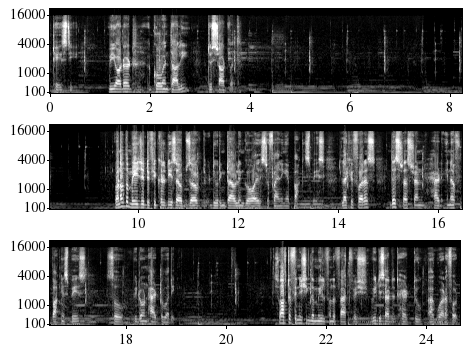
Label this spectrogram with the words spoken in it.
tasty. We ordered Goan thali to start with. One of the major difficulties I observed during traveling Goa is to finding a parking space. Lucky for us, this restaurant had enough parking space, so we don't had to worry. So after finishing the meal from the fat fish, we decided to head to Aguada Fort.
